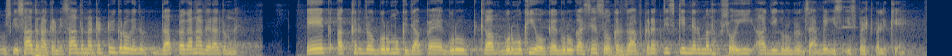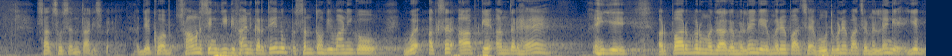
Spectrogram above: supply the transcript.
उसकी साधना करनी, साधना टट्टू करोगे जो जाप पेगा ना बेरा तुमने। एक अक्षर जो गुरुमुख जापे, गुरु का, गुरुमुखी होकर गुरु का शेष होकर जाप करे, तिसकी निर्मल सोई आदि गुरु ग्रंथ साहब इस इस पृष्ठ पर लिखे हैं। सात सौ सैंतालीस पर। देखो, अब सावण सिंह जी डिफाइन करते हैं इन संतों की वाणी को, वह अक्सर आपके अंदर है, ये, और पार पर मज़ाक मिलेंगे, मेरे पास है भूत बने पास से मिल लेंगे ये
